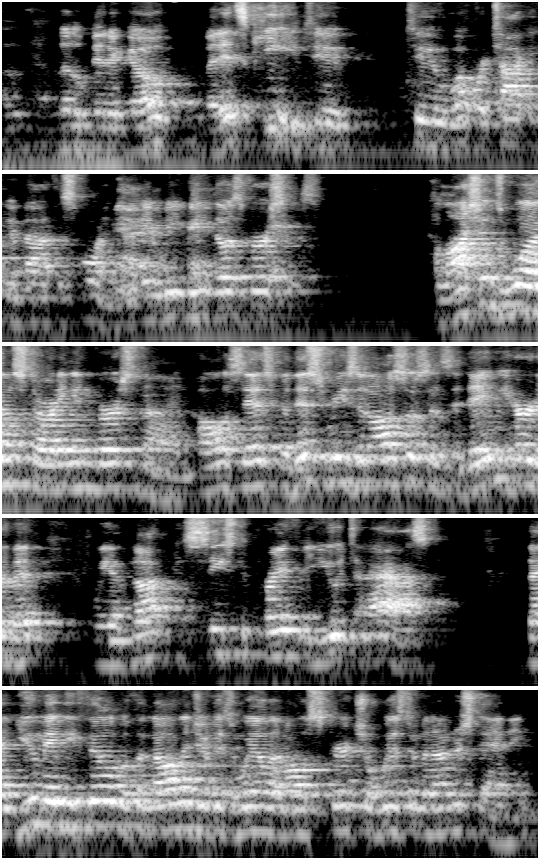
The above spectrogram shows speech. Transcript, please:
a, little bit ago, but it's key to, to what we're talking about this morning. Now, we read those verses. Colossians 1, starting in verse 9, Paul says, For this reason also, since the day we heard of it, we have not ceased to pray for you to ask that you may be filled with the knowledge of his will and all spiritual wisdom and understanding.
